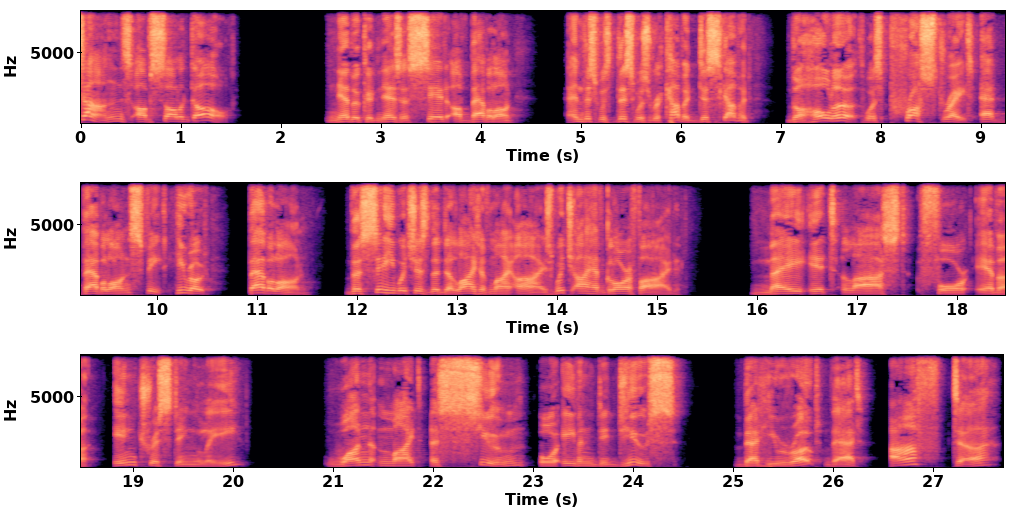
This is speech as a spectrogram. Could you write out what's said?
tons of solid gold. Nebuchadnezzar said of Babylon, and this was, this was recovered, discovered, the whole earth was prostrate at Babylon's feet. He wrote, Babylon, the city which is the delight of my eyes, which I have glorified. May it last forever. Interestingly, one might assume or even deduce that he wrote that after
